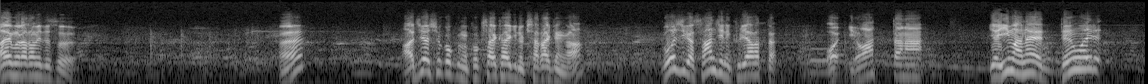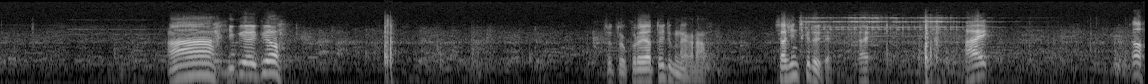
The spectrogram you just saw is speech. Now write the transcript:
はい村上です。え？アジア諸国の国際会議の記者会見が？5時が3時に繰り上がった。おい弱ったな。いや今ね電話入れ。ああ行くよ行くよちょっとこれやっといてくんないかな。写真つけといて。はい。はい。あ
